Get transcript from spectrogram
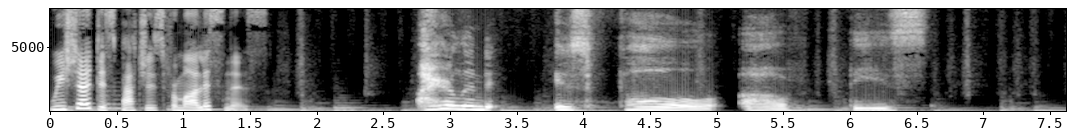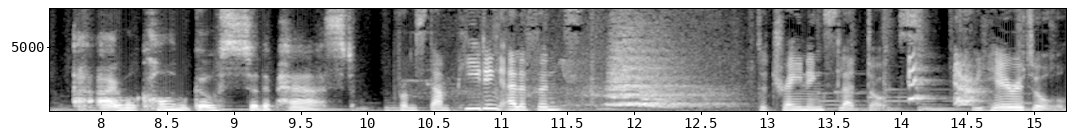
we share dispatches from our listeners. Ireland is full of these, I I will call them ghosts of the past. From stampeding elephants to training sled dogs. We hear it all.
